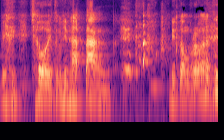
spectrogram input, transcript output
Cowok itu binatang. Di tongkrongan tuh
